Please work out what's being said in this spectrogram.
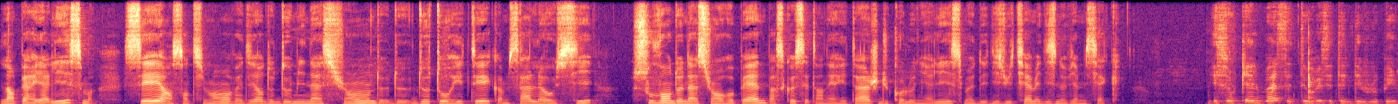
L'impérialisme, c'est un sentiment, on va dire, de domination, de- de- d'autorité, comme ça, là aussi, souvent de nations européennes, parce que c'est un héritage du colonialisme des 18e et 19e siècles. Et sur quelle base cette théorie s'est-elle développée?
